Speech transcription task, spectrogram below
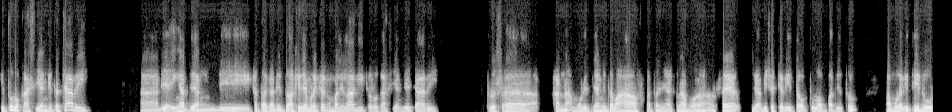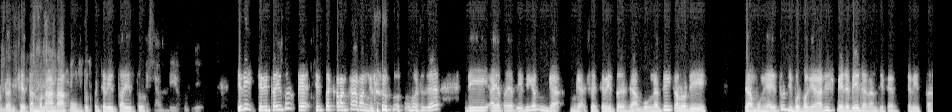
itu lokasi yang kita cari. Nah, dia ingat yang dikatakan itu. Akhirnya mereka kembali lagi ke lokasi yang dia cari. Terus eh, anak muridnya minta maaf katanya. Kenapa? Saya nggak bisa cerita waktu lompat itu. Kamu lagi tidur dan setan menahan aku untuk mencerita itu. Jadi cerita itu kayak cerita karang-karang gitu. Maksudnya di ayat-ayat ini kan nggak nggak secerita nyambung. Nanti kalau di nyambungnya itu di berbagai hadis beda-beda nanti cerita.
